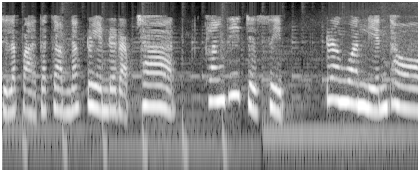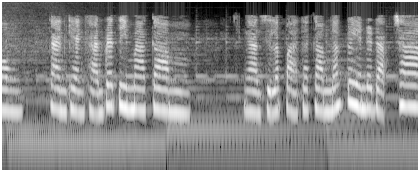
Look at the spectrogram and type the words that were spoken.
ศิลปหัตกรรมนักเรียนระดับชาติ ครั้งที่ 70 รางวัลเหรียญทอง การแข่งขันประติมากรรม งานศิลปหัตถกรรมนักเรียนระดับชา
